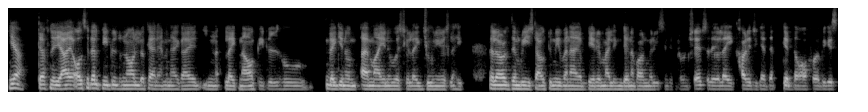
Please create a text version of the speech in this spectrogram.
Yeah, definitely. I also tell people to not look at M and I guy like now. People who like you know at my university, like juniors, like a lot of them reached out to me when I updated my LinkedIn about my recent internship. So they were like, "How did you get that get the offer?" Because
